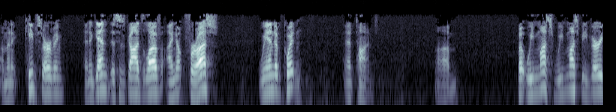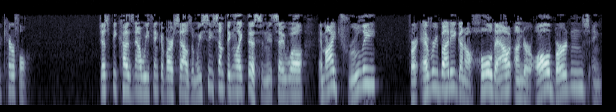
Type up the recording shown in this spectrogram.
I'm going to keep serving. And again, this is God's love. I know for us, we end up quitting at times. Um, but we must we must be very careful. Just because now we think of ourselves and we see something like this and we say, "Well, am I truly for everybody going to hold out under all burdens and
